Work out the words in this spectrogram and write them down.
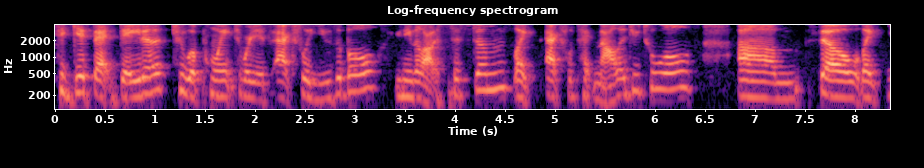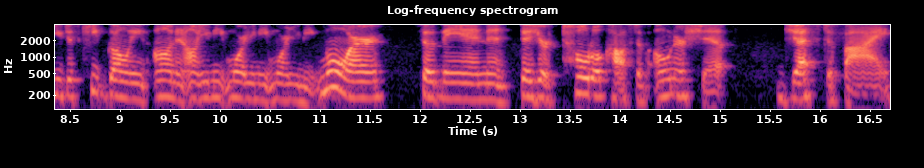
To get that data to a point to where it's actually usable you need a lot of systems like actual technology tools. Um, so like you just keep going on and on. You need more you need more you need more. So then does your total cost of ownership justify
